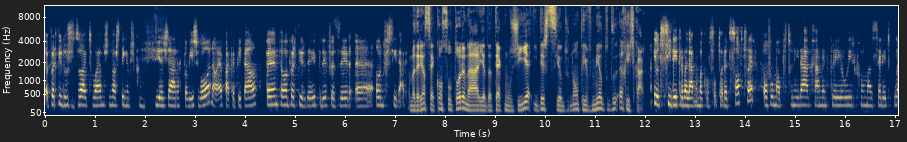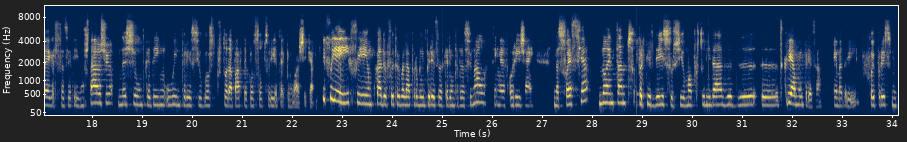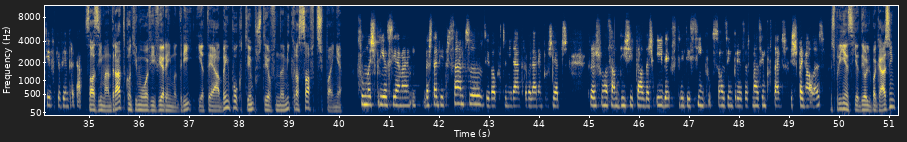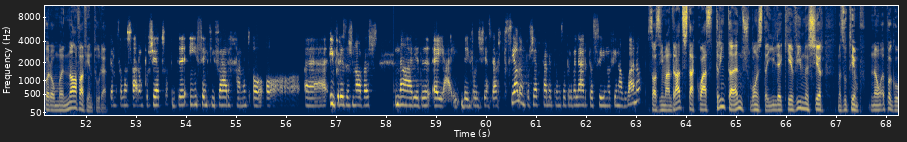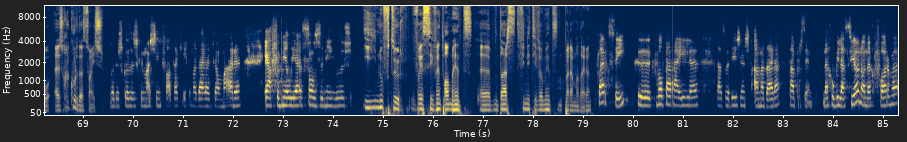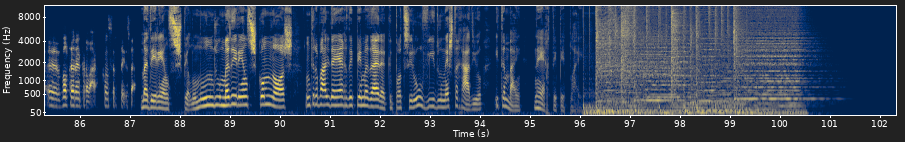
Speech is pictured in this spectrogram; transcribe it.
a, partir dos 18 anos nós tínhamos que viajar para Lisboa, não é? Para a capital, para então a partir daí poder fazer a, a universidade. A madeirense é consultora na área da tecnologia e desde cedo não teve medo de arriscar. Eu decidi trabalhar numa consultora de software. Houve uma oportunidade realmente para eu ir com uma série de colegas fazer aí um estágio. Nasceu um bocadinho o interesse e o gosto por toda a parte da consultoria tecnológica. E fui aí, fui um bocado, eu fui trabalhar para uma empresa que era internacional, tinha origem na Suécia. No entanto, a partir daí surgiu uma oportunidade de, eh, de criar uma empresa em Madrid. Foi por esse motivo que eu vim para cá. Sósima Andrade continuou a viver em Madrid e até há bem pouco tempo esteve na Microsoft Espanha. Foi uma experiência bastante interessante. Tive a oportunidade de trabalhar em projetos de transformação digital das IBEX 35, que são as empresas mais importantes espanholas. A experiência deu-lhe bagagem para uma nova aventura. Estamos a lançar um projeto de incentivar realmente o uh, empresas novas na área de AI, da inteligência artificial. É um projeto que realmente estamos a trabalhar para sair no final do ano. Sosima Andrade está quase 30 anos longe da ilha que a viu nascer, mas o tempo não apagou as recordações. Uma das coisas que mais sinto falta aqui de Madeira até o mar é a família, são os amigos. E no futuro, vê-se eventualmente uh, mudar-se definitivamente para a Madeira? Claro que sim, que, que voltar à ilha das origens à Madeira está presente. Na jubilação ou na reforma, uh, voltarei para lá, com certeza. Madeirenses pelo mundo, madeirenses como nós, um trabalho da RDP Madeira que pode ser ouvido nesta rádio e também na RTP Play.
